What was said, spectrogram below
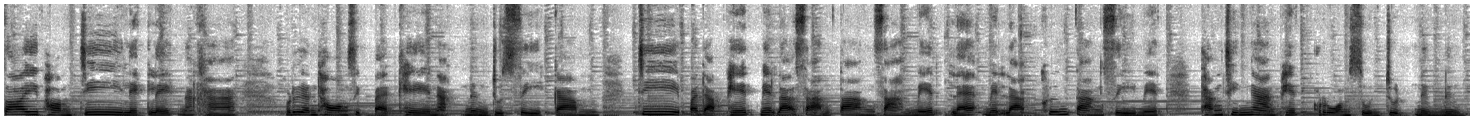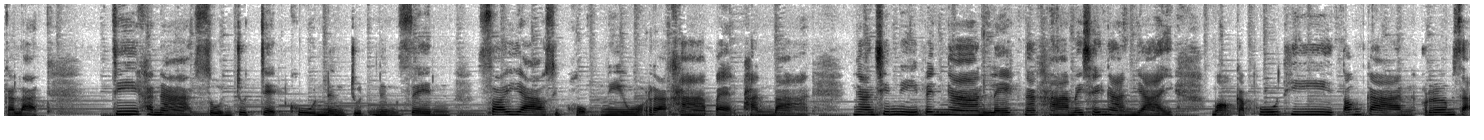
สร้อยพร้อมจี้เล็กๆนะคะ เรือนทอง 18K หนัก 1.4 กรัม จี้ประดับเพชรเม็ดละ 3 ตัง 3 เม็ดและเม็ดละครึ่งตัง 4 เม็ดทั้งชิ้นงานเพชรรวม 0.11กะลัด จี้ขนาด 0.7 คูณ 1.1 เซน สร้อยยาว 16 นิ้ว ราคา 8,000 บาท งานชิ้นนี้เป็นงานเล็กนะคะ ไม่ใช่งานใหญ่ เหมาะกับผู้ที่ต้องการเริ่มสะ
